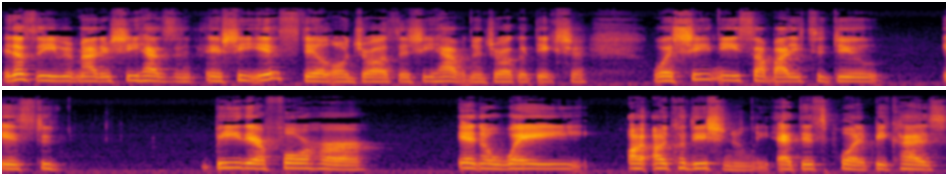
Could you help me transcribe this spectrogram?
It doesn't even matter if she hasn't if she is still on drugs and she having a drug addiction. What she needs somebody to do is to be there for her in a way unconditionally at this point because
